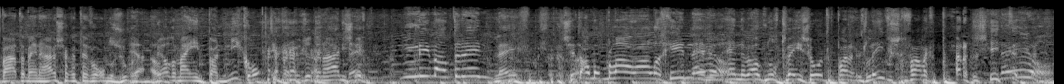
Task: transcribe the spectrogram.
water mee naar huis. Zal ik het even onderzoeken? Ja, Hij oh. belde mij in paniek op. Tien minuten daarna. Die zegt, niemand erin. Nee. Er zit allemaal blauwallig in. en, joh. en er ook nog twee soorten para- levensgevaarlijke parasieten. Nee joh.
